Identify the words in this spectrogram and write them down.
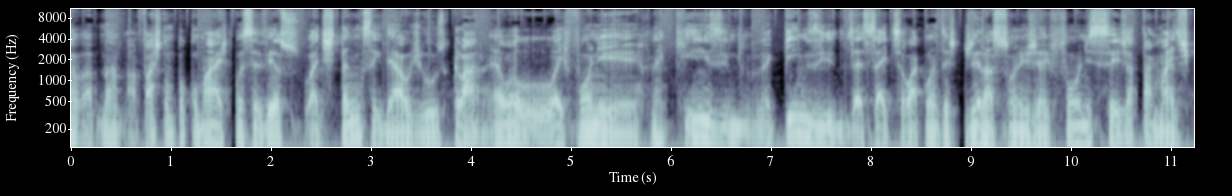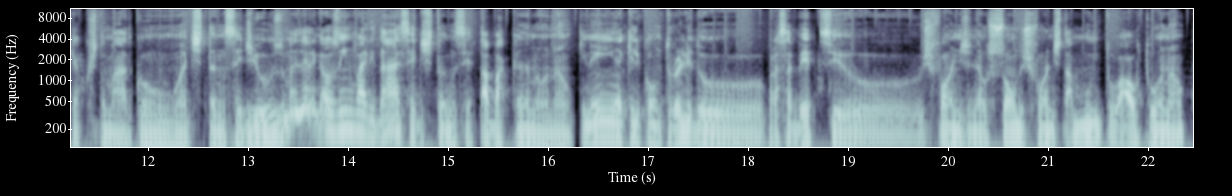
afasta um pouco mais, você vê a, distância ideal de uso. Claro, é o, iPhone né, 15, né, 15, 17, sei lá quantas gerações de iPhone, você já tá mais que acostumado com a distância de uso, mas é legalzinho validar se a distância tá bacana ou não. Que nem aquele controle do para saber se os fones, né, o som som dos fones está muito alto ou não.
